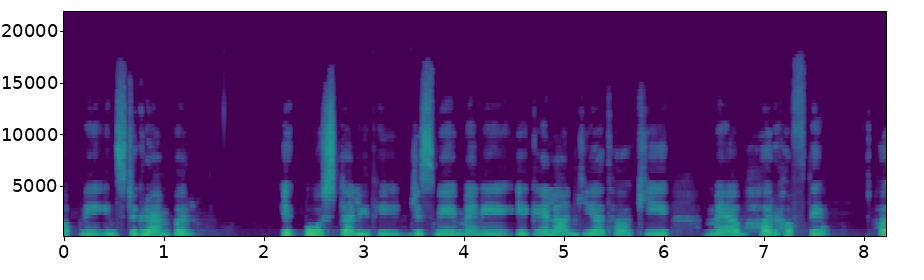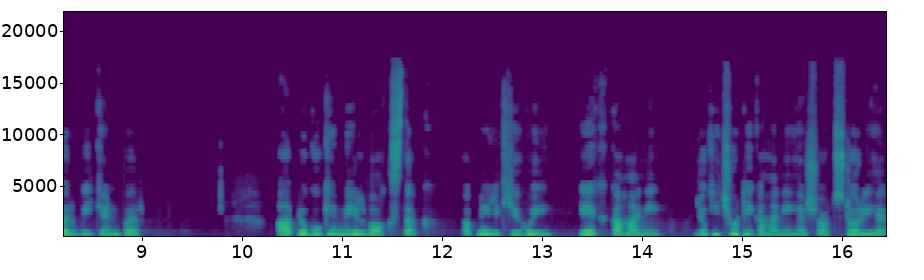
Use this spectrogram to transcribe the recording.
अपने इंस्टाग्राम पर एक पोस्ट डाली थी, जिसमें मैंने एक ऐलान किया था कि मैं अब हर हफ़्ते, हर वीकेंड पर आप लोगों के मेल बॉक्स तक अपनी लिखी हुई एक कहानी, जो कि छोटी कहानी है शॉर्ट स्टोरी है,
